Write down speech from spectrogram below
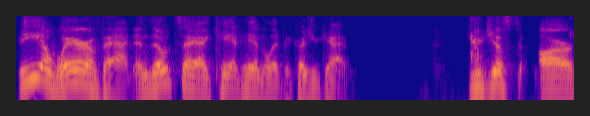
be aware of that and don't say, I can't handle it because you can. You just are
